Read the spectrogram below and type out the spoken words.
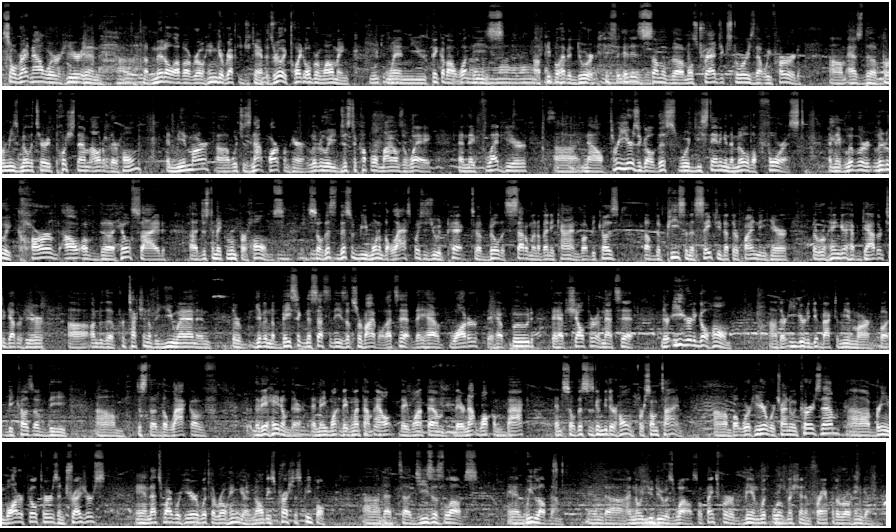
So right now we're here in uh, the middle of a Rohingya refugee camp. It's really quite overwhelming when you think about what these uh, people have endured. It is some of the most tragic stories that we've heard um, as the Burmese military pushed them out of their home in Myanmar, uh, which is not far from here, literally just a couple of miles away. And they fled here. Uh, now, three years ago, this would be standing in the middle of a forest, and they've literally carved out of the hillside uh, just to make room for homes. So this this would be one of the last places you would pick to build a settlement of any kind. But because of the peace and the safety that they're finding here, the Rohingya have gathered together here uh, under the protection of the UN and they're given the basic necessities of survival. That's it. They have water, they have food, they have shelter, and that's it. They're eager to go home. Uh, they're eager to get back to Myanmar, but because of the um, just the, the lack of they hate them there and they want they want them out they want them they're not welcome back and so this is going to be their home for some time um, but we're here we're trying to encourage them uh, bringing water filters and treasures. And that's why we're here with the rohingya and all these precious people uh, that uh, jesus loves. And we love them. And uh, i know you do as well. So thanks for being with world mission and praying for the rohingya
